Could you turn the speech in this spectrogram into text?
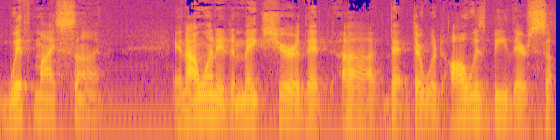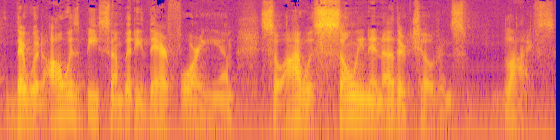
with my son, and I wanted to make sure that uh, that there would always be there there would always be somebody there for him. So I was sowing in other children's lives.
